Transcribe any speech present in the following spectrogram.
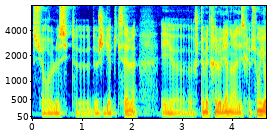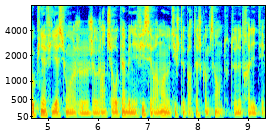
sur le site de Gigapixel. Et je te mettrai le lien dans la description. Il n'y a aucune affiliation, hein. je n'en tire aucun bénéfice. C'est vraiment un outil que je te partage comme ça en toute neutralité.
